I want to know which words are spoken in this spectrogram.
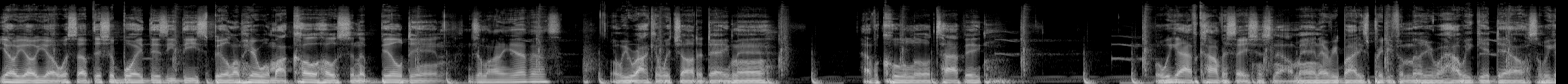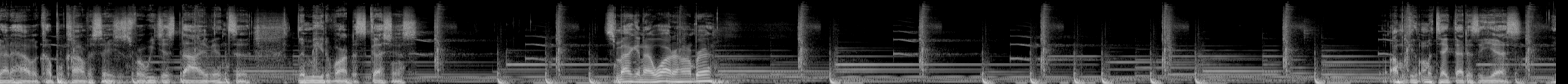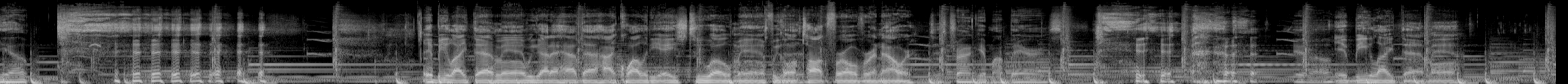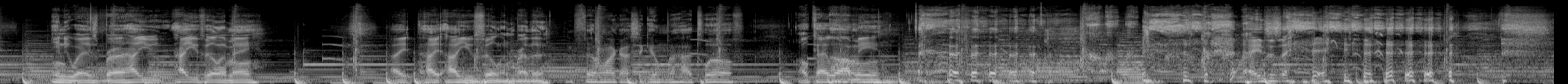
Yo, yo, yo, what's up? This your boy Dizzy D Spill. I'm here with my co-host in the building. Jelani Evans. And we rocking with y'all today, man. Have a cool little topic. But we gotta have conversations now, man. Everybody's pretty familiar with how we get down, so we gotta have a couple conversations before we just dive into the meat of our discussions. Smacking that water, huh, bruh? I'm, gonna take that as a yes. Yep. It'd be like that, man. We gotta have that high quality H2O, man, if we gonna talk for over an hour. Just try and get my bearings. you know. It'd be like that, man. Anyways, bro, how you how you feeling, man? How how, how you feeling, brother? I'm feeling like I should give him a high 12. Okay, well, Um, I mean, hey, just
